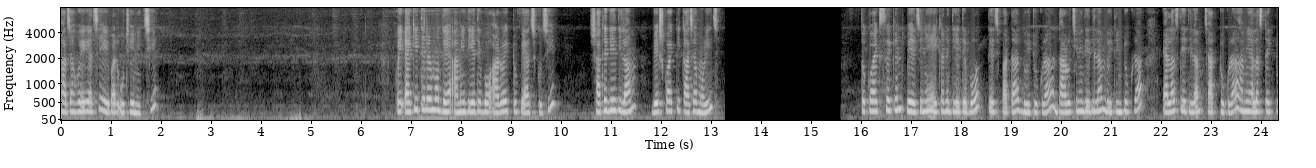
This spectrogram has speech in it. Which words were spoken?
ভাজা হয়ে গেছে, এবার উঠিয়ে নিচ্ছি। ওই একই তেলের মধ্যে আমি দিয়ে দেব আরও একটু পেঁয়াজ কুচি। সাথে দিয়ে দিলাম বেশ কয়েকটি কাঁচামরিচ। তো কয়েক সেকেন্ড ভেজে নিয়ে এখানে দিয়ে দেব তেজপাতা দুই টুকরা, দারুচিনি দিয়ে দিলাম দুই তিন টুকরা, এলাচ দিয়ে দিলাম চার টুকরা। আমি এলাচটা একটু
